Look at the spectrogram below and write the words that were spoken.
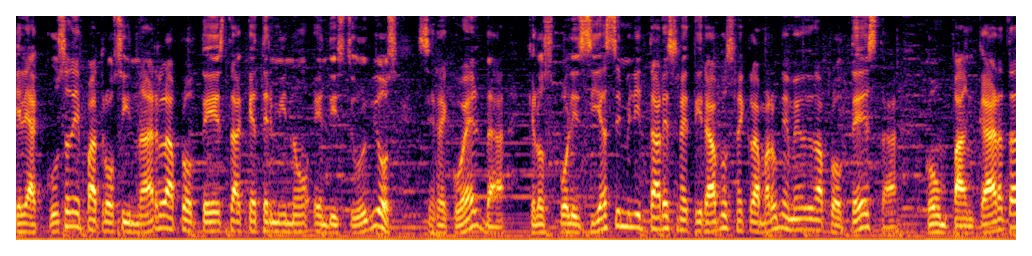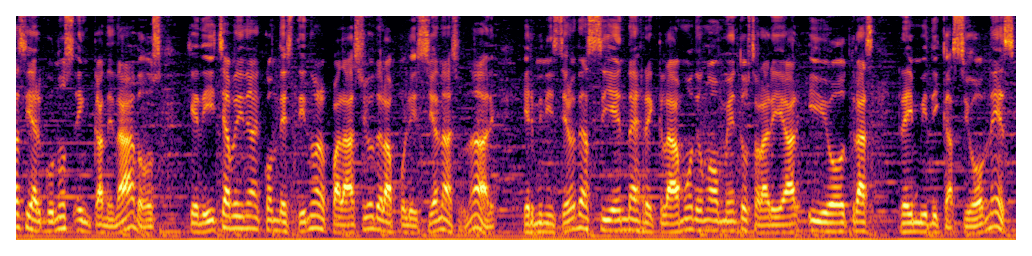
que le acusa de patrocinar la protesta que terminó en disturbios. Se recuerda que los policías y militares retirados reclamaron en medio de una protesta con pancartas y algunos encadenados que dicha avenida con destino al Palacio de la Policía Nacional el Ministerio de Hacienda en reclamo de un aumento salarial y otras reivindicaciones.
